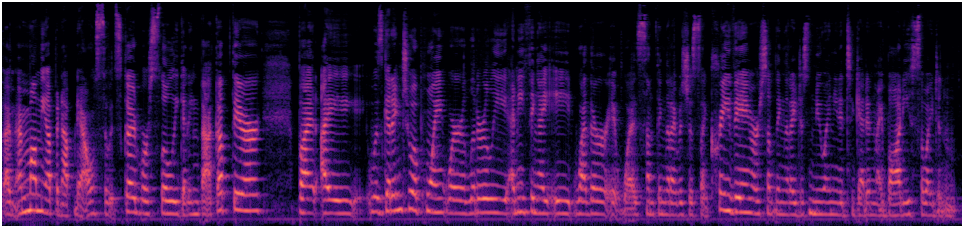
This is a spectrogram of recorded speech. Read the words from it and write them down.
I'm I'm on the up and up now, so it's good. We're slowly getting back up there, but I was getting to a point where literally anything I ate, whether it was something that I was just like craving or something that I just knew I needed to get in my body, so I didn't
